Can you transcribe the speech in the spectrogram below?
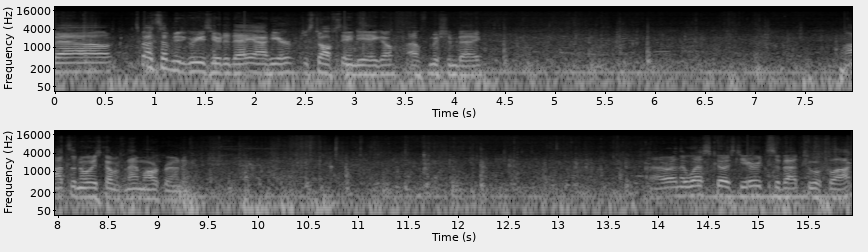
About it's about 70 degrees here today out here, just off San Diego, off Mission Bay. Lots of noise coming from that mark rounding. Uh, we're on the west coast here, it's about 2 o'clock.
